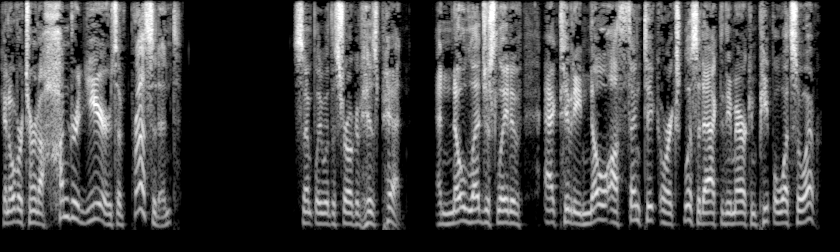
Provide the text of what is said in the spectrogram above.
can overturn a hundred years of precedent simply with the stroke of his pen? And no legislative activity, no authentic or explicit act of the American people whatsoever.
